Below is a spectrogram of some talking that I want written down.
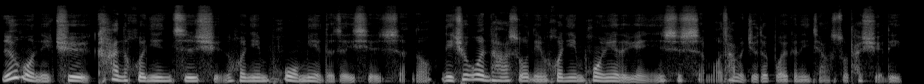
如果你去看婚姻咨询、婚姻破灭的这些人哦，你去问他说，你婚姻破灭的原因是什么？他们绝对不会跟你讲说他学历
